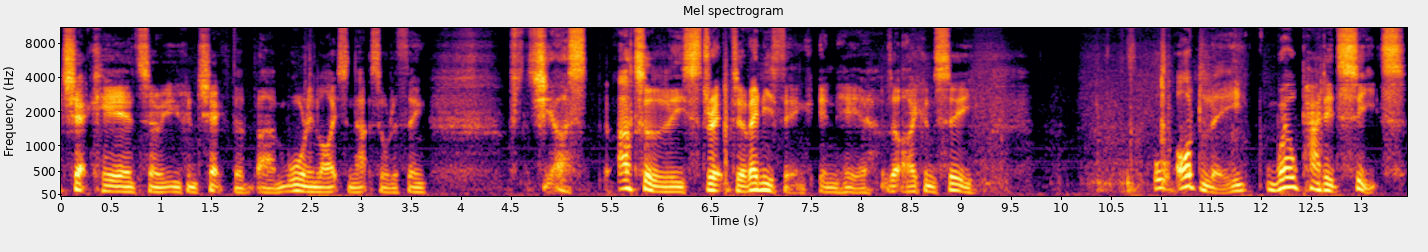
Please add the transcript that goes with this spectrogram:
check here, so you can check the um, warning lights and that sort of thing just utterly stripped of anything in here that I can see. oddly, well padded seats,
